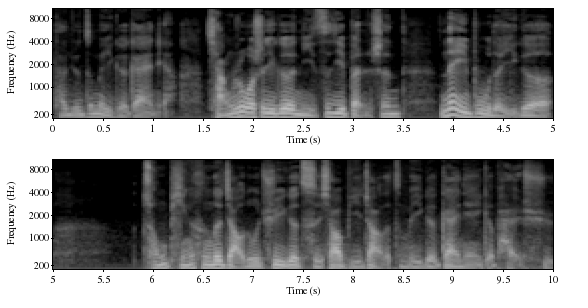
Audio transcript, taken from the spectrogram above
它就这么一个概念。强弱是一个你自己本身内部的一个从平衡的角度去一个此消彼长的这么一个概念，一个排序。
